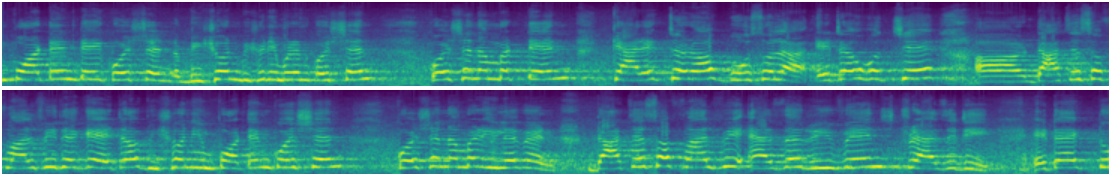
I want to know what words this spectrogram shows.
ইম্পর্টেন্ট এই কোয়েশ্চেন ভীষণ ভীষণ important question question number ten character of Bosola এটাও হচ্ছে ডাচেস অফ মালফি থেকে এটাও ভীষণ important question question number eleven Duchess of Malfi as a revenge tragedy এটা একটু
